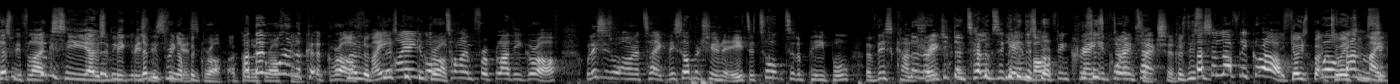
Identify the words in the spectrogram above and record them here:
mates me- with like me- CEOs and big let me business bring up figures. a graph. I've got a don't want to look at a graph, No, look, mate. I ain't got time for a bloody graph. Well, this is what I want to take this opportunity to talk to the people of this no, country and tell them to get involved in creative direct action. That's is- a lovely graph. it goes back well to done, mate.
